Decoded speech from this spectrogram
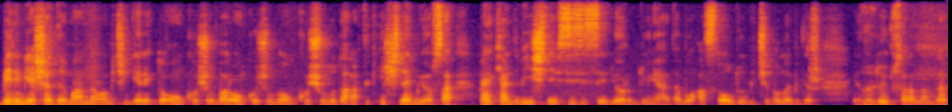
benim yaşadığımı anlamam için gerekli 10 koşul var. 10 koşulun 10 koşulu da artık işlemiyorsa ben kendimi işlevsiz hissediyorum dünyada. Bu hasta olduğum için olabilir ya da duygusal anlamda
